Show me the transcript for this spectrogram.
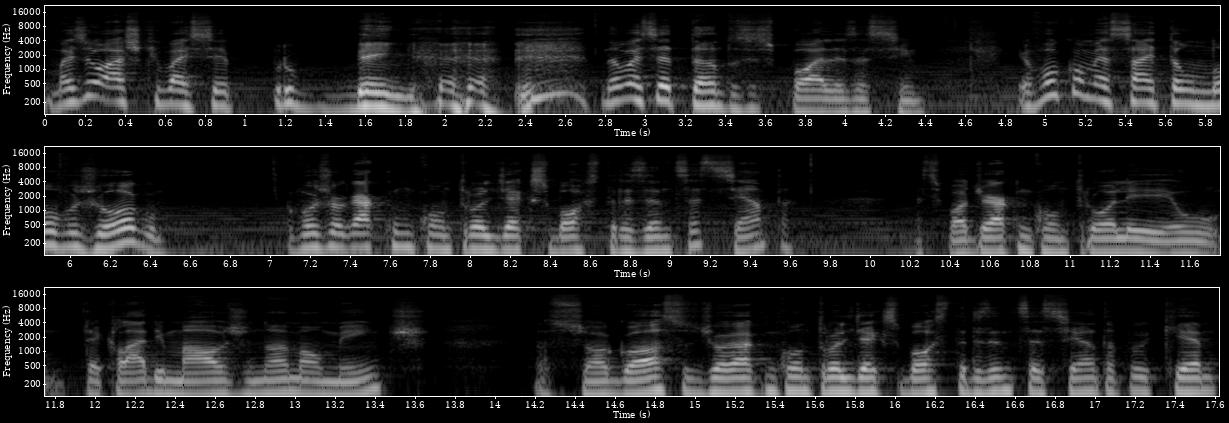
mas eu acho que vai ser pro bem. não vai ser tantos spoilers assim. Eu vou começar então um novo jogo. Vou jogar com o controle de Xbox 360. Você pode jogar com controle, o teclado e mouse normalmente. Eu só gosto de jogar com controle de Xbox 360 porque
